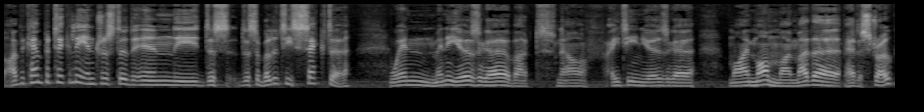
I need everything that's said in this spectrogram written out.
I became particularly interested in the dis- disability sector when many years ago, about now 18 years ago, my mom, my mother, had a stroke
